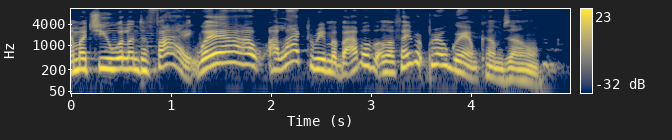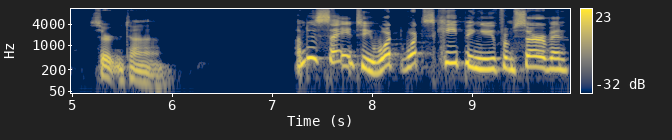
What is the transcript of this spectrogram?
How much are you willing to fight? Well, I, I like to read my Bible, but my favorite program comes on certain time. I'm just saying to you, what, what's keeping you from serving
